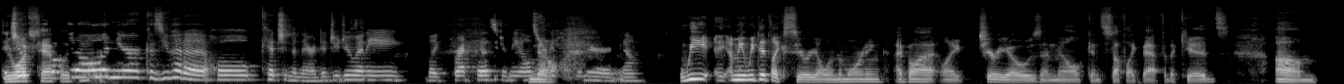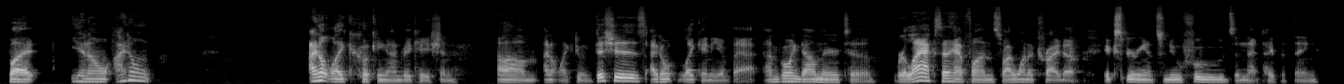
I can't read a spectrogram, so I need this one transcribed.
did you, you cook it all in your? Because you had a whole kitchen in there. Did you do any like breakfast or meals no. or anything in there? No. We, I mean, we did like cereal in the morning. I bought like Cheerios and milk and stuff like that for the kids. Um, but you know, I don't, I don't like cooking on vacation. Um, I don't like doing dishes. I don't like any of that. I'm going down there to relax and have fun. So I want to try to experience new foods and that type of thing.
